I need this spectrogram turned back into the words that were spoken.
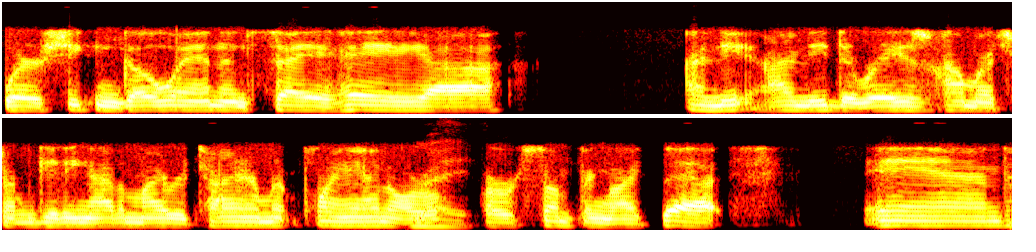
Where she can go in and say, "Hey, uh, I need I need to raise how much I'm getting out of my retirement plan, or right. or something like that." And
